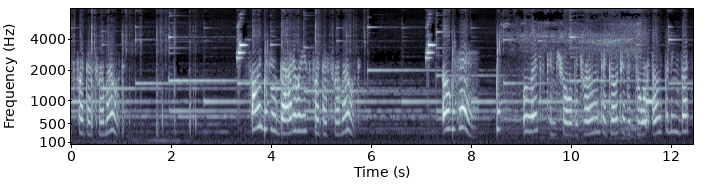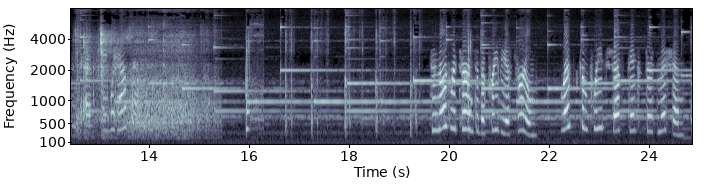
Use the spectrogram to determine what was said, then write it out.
batteries for this remote. Find two batteries for this remote. Okay. Let's control the drone to go to the door opening button and see what happens. Do not return to the previous room. Let's complete Chef Pigster's mission.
